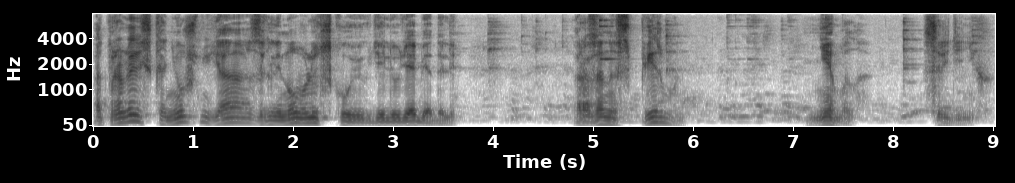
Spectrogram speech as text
Отправляясь в конюшню, я заглянул в людскую, где люди обедали. Розаны Спирман не было среди них.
